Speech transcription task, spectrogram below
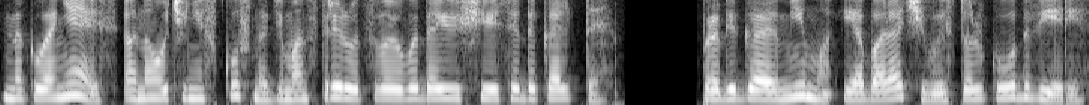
Наклоняясь, она очень искусно демонстрирует свое выдающееся декольте. Пробегаю мимо и оборачиваюсь только у двери,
